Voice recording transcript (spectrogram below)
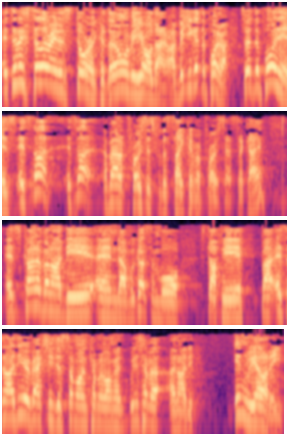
it's an accelerated story because I don't want to be here all day, right? But you get the point, right? So the point is, it's not, it's not about a process for the sake of a process, okay? It's kind of an idea, and um, we've got some more stuff here, but it's an idea of actually just someone coming along and we just have a, an idea. in reality,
